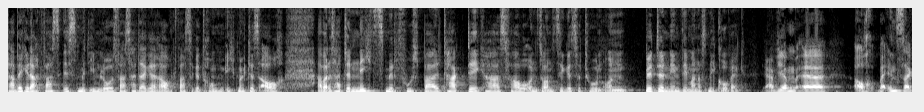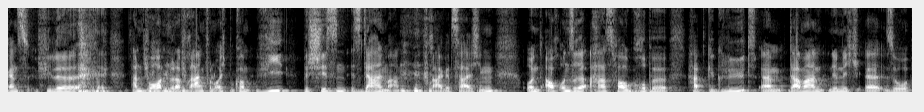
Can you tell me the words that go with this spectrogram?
Da habe ich gedacht, was ist mit ihm los? Was hat er geraucht? Was hat er getrunken? Ich möchte es auch. Aber das hatte nichts mit Fußball, Taktik, HSV und sonstiges zu tun. Und bitte nehmt mal das Mikro weg. Ja, wir haben äh, auch bei Insta ganz viele Antworten oder Fragen von euch bekommen. Wie beschissen ist Dahlmann? Fragezeichen. Und auch unsere HSV-Gruppe hat geglüht. Ähm, da waren nämlich äh, so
